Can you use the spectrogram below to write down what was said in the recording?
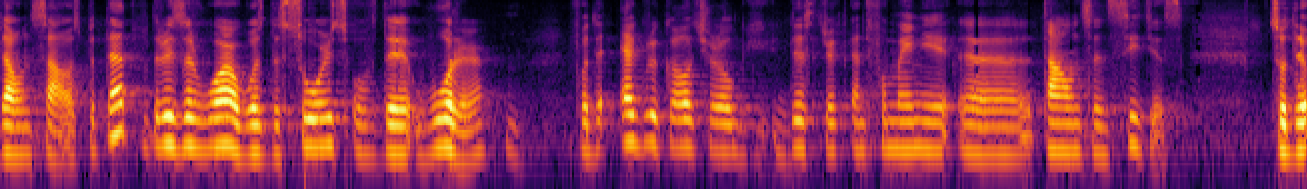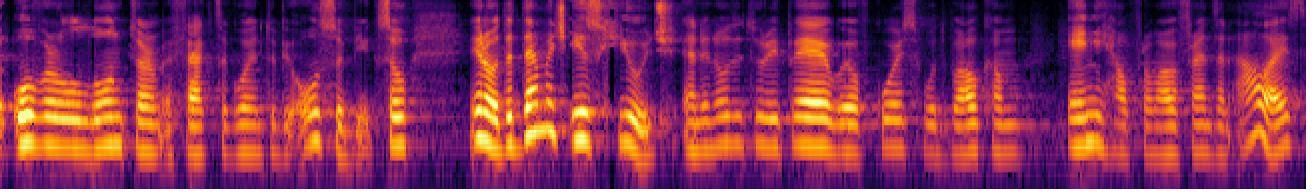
down south. But that reservoir was the source of the water for the agricultural district and for many uh, towns and cities. So the overall long-term effects are going to be also big. So, you know, the damage is huge. And in order to repair, we of course would welcome any help from our friends and allies.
